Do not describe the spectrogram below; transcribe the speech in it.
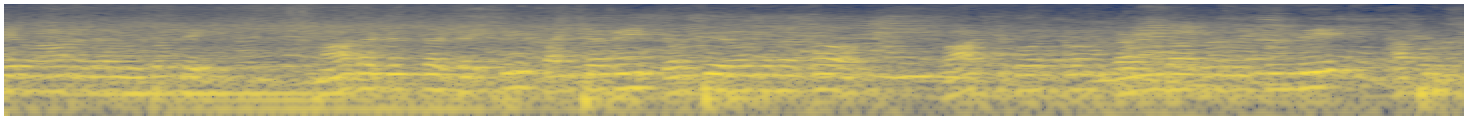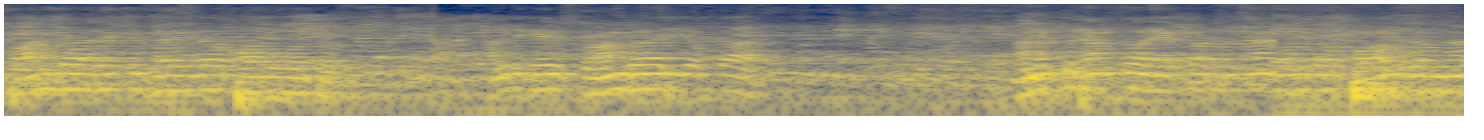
నిర్వహణ జరుగుతుంది. మాఘశుద్ధ శక్తి పంచమి చౌతి రోజులతో వార్షికోత్సవం ఘనంగా జరుగుతుంది. అప్పుడు స్వామివారి స్వయంగా పాల్గొంటారు అందుకే స్వామివారి యొక్క అనుగ్రహంతో ఎక్కడున్నా కొంత పాల్గొన్నా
